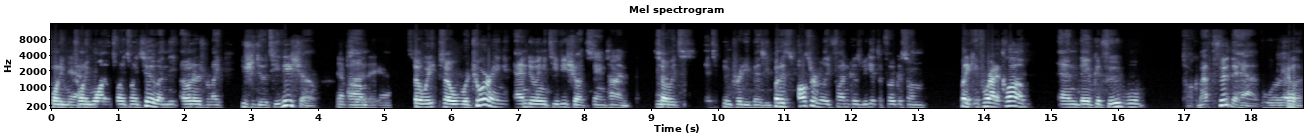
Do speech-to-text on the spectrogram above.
2021 Yeah. and 2022. And the owners were like, you should do a TV show. Absolutely, yeah. So we so we're touring and doing a TV show at the same time. So it's it's been pretty busy, but it's also really fun because we get to focus on like if we're at a club and they have good food, we'll talk about the food they have, or uh,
